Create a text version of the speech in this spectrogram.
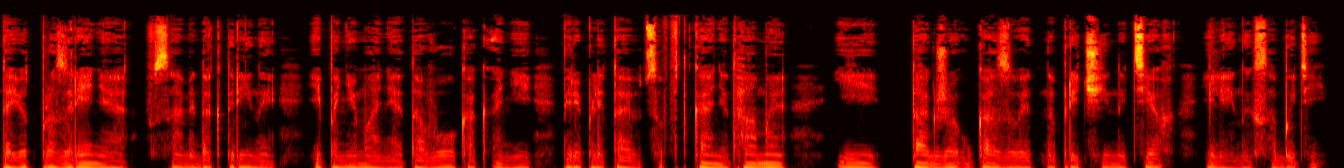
дает прозрение в сами доктрины и понимание того, как они переплетаются в ткани Дхаммы и также указывает на причины тех или иных событий.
